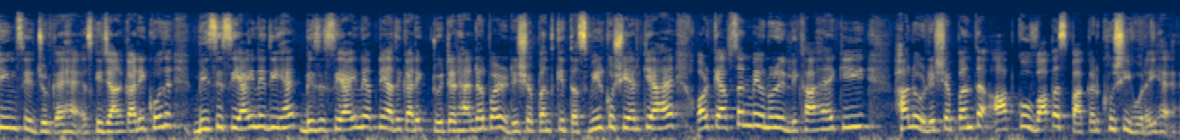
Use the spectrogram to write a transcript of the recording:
टीम से जुड़ गए हैं। इसकी जानकारी जानकारी खुद बीसीसीआई ने दी है। बीसीसीआई ने अपने आधिकारिक ट्विटर हैंडल पर ऋषभ पंत की तस्वीर को शेयर किया है और कैप्शन में उन्होंने लिखा है कि, हेलो ऋषभ पंत, आपको वापस पाकर खुशी हो रही है।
